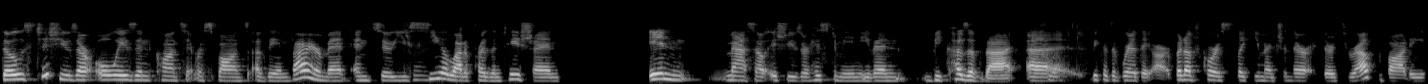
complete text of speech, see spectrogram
those tissues are always in constant response of the environment. And so you sure. see a lot of presentation in mast cell issues or histamine even because of that, uh, because of where they are. But of course, like you mentioned, they're they're throughout the body.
